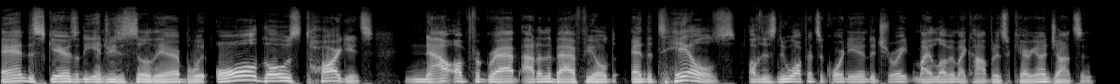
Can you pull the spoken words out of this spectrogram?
and the scares of the injuries are still there. But with all those targets now up for grab out of the backfield, and the tails of this new offensive coordinator in Detroit, my love and my confidence for Kerryon Johnson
